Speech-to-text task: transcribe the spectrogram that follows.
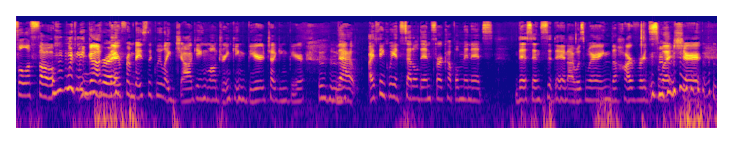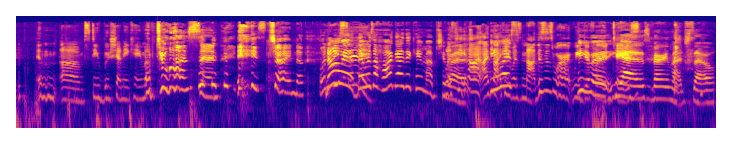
full of foam when we got Right. there from basically like jogging while drinking beer, chugging beer. Mhm. That I think we had settled in for a couple minutes. This incident, I was wearing the Harvard sweatshirt, and um, Steve Buscemi came up to us and he's trying to. What No, he it, there was a hot guy that came up to Was us. he hot? I He thought he was- was not. This is where we He differ was, yes, very much so.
